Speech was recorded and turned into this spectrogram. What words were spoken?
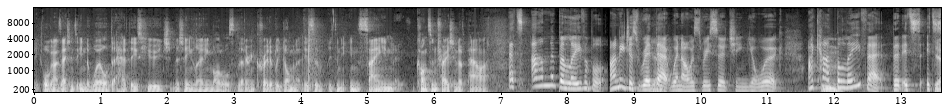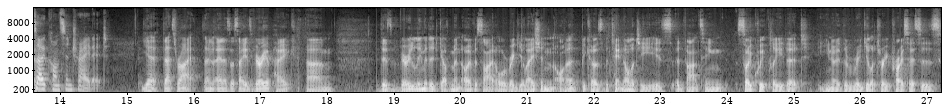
know, organizations in the world that have these huge machine learning models that are incredibly dominant. It's a it's an insane concentration of power. That's unbelievable. I only just read Yeah. that when I was researching your work. I can't believe that that it's it's Yeah. so concentrated. Yeah, that's right. And, and as I say, it's very opaque. Um, there's very limited government oversight or regulation on it because the technology is advancing so quickly that you know the regulatory processes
